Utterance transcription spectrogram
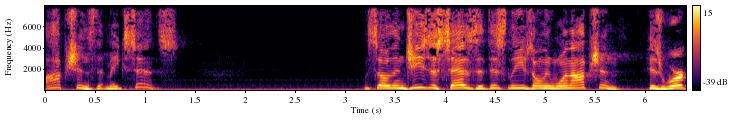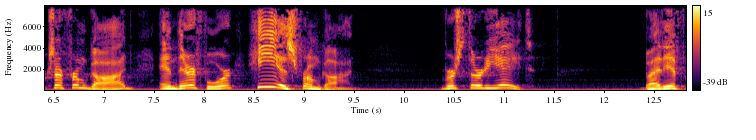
options that make sense. so then Jesus says that this leaves only one option. His works are from God, and therefore he is from God. Verse 38 But if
